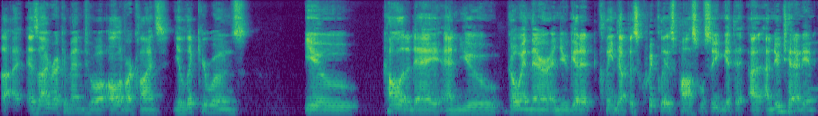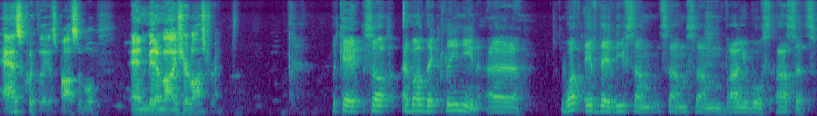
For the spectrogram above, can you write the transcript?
uh, as I recommend to all of our clients, you lick your wounds, you call it a day and you go in there and you get it cleaned up as quickly as possible so you can get the, a, a, new tenant in as quickly as possible and minimize your lost rent. Okay, so about the cleaning, uh, what if they leave some some some valuable assets,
